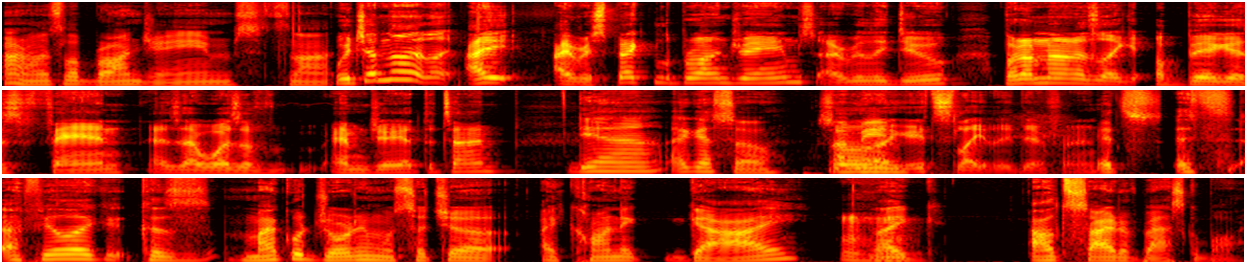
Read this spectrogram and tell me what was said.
I don't know. It's LeBron James. It's not. Which I'm not like I I respect LeBron James, I really do, but I'm not as like a big as fan as I was of MJ at the time. Yeah, I guess so. So I mean, like it's slightly different. it's it's. I feel like because Michael Jordan was such a iconic guy, Mhm. like outside of basketball.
